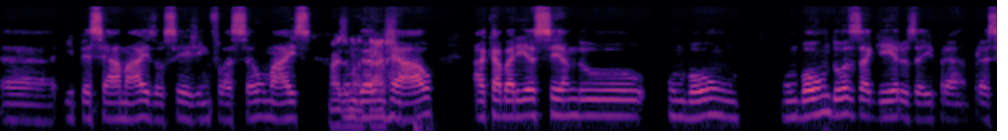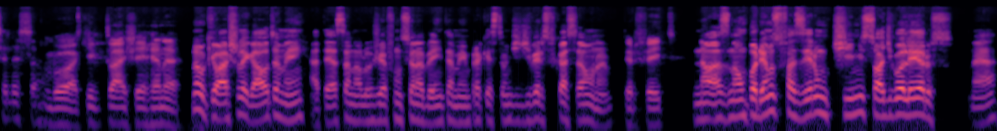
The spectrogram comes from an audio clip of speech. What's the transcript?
uh, IPCA mais, ou seja, inflação mais, mais um ganho taxa. real, acabaria sendo um bom um bom dos zagueiros aí para a seleção. Boa, o que, que tu acha aí, Renan? Não, o que eu acho legal também, até essa analogia funciona bem também para a questão de diversificação, né? Perfeito. Nós não podemos fazer um time só de goleiros, né?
